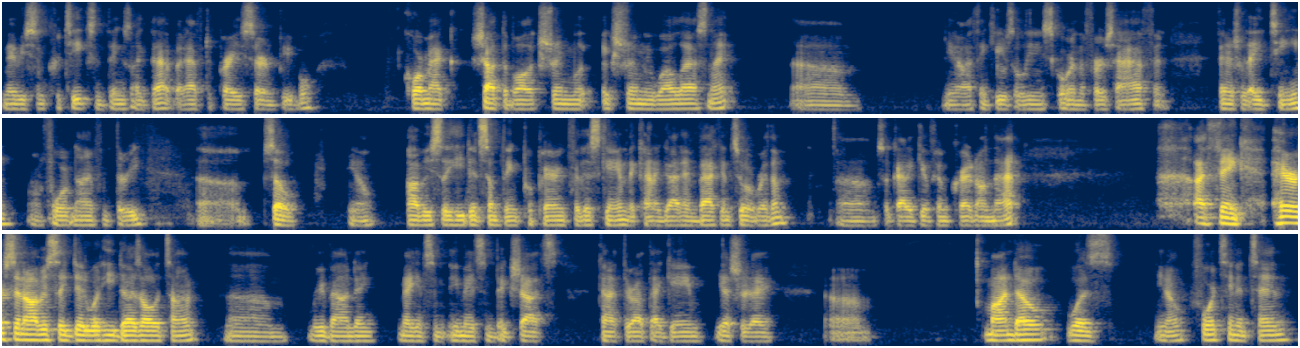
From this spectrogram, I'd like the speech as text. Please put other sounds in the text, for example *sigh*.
maybe some critiques and things like that, but I have to praise certain people. Cormac shot the ball extremely extremely well last night. Um, you know, I think he was the leading scorer in the first half and finished with 18 on four of nine from three. Um, so, you know, obviously he did something preparing for this game that kind of got him back into a rhythm. Um, so, got to give him credit on that. I think Harrison obviously did what he does all the time, um, rebounding, making some. He made some big shots kind of throughout that game yesterday. Um, Mondo was, you know, 14 and 10,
